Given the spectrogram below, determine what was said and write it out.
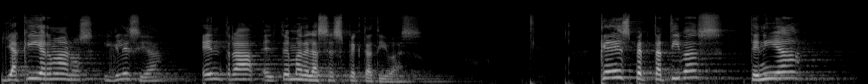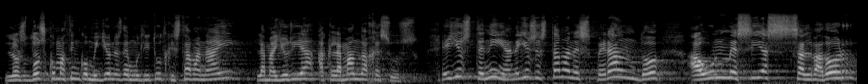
Y aquí, hermanos, iglesia, entra el tema de las expectativas. ¿Qué expectativas tenía los 2,5 millones de multitud que estaban ahí, la mayoría aclamando a Jesús? Ellos tenían, ellos estaban esperando a un Mesías Salvador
